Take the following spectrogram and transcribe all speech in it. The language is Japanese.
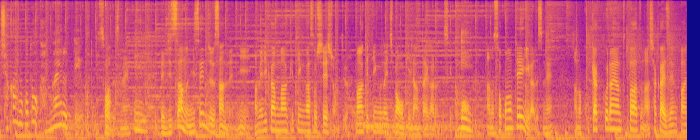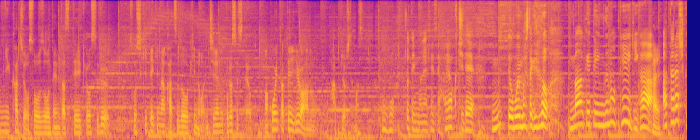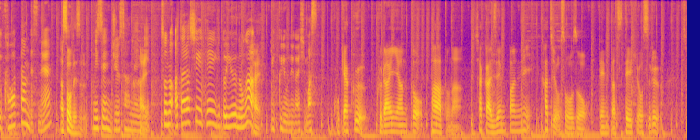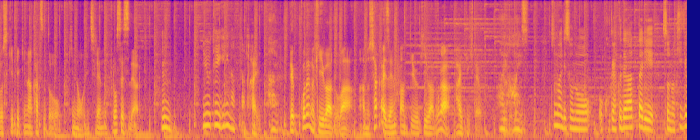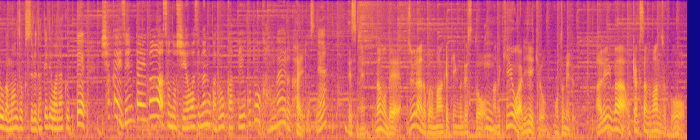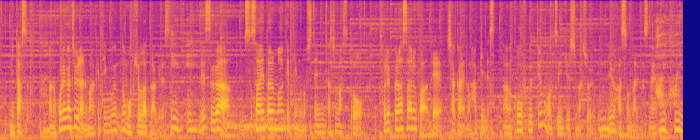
社会のことを考えるっていうことですか？そうですね。えで実はあの2013年にアメリカンマーケティングアソシエーションというマーケティングの一番大きい団体があるんですけども、ええあのそこの定義がですねあの顧客クライアントパートナー社会全般に価値を創造伝達提供する組織的な活動機能一連のプロセスだよと、まあ、こういった定義をあの発表してます。ちょっと今ね先生早口でん？って思いましたけどマーケティングの定義はい。が新しく変わったんですね、あそうです。2013年に、はい。その新しい定義というのが、はい。ゆっくりお願いします。顧客クライアントパートナー社会全般に価値を創造伝達提供する組織的な活動機能一連のプロセスである。うんいう定義になったと。はい。はい。でここでのキーワードはあの社会全般というキーワードが入ってきたよというところです。つまりその顧客であったりその企業が満足するだけではなくって社会全体がその幸せなのかどうかっていうことを考えるってこと。ですね。ですね。なので従来のこのマーケティングですと、ええ。あの企業が利益を求める。あるいはお客さんの満足を満たす、はいあのこれが従来のマーケティングの目標だったわけです。ですがソサエタルマーケティングの視点に立ちますとそれプラスアルファで社会のハピネスあの幸福っていうものを追求しましょうよという発想になりますね。はいはい。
